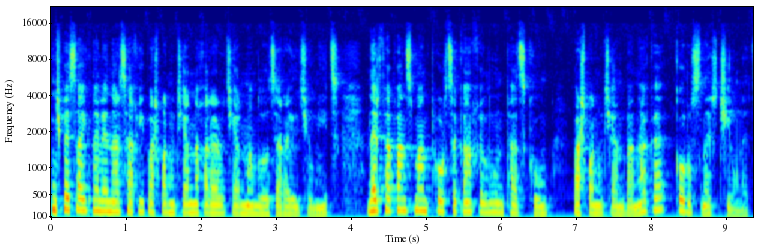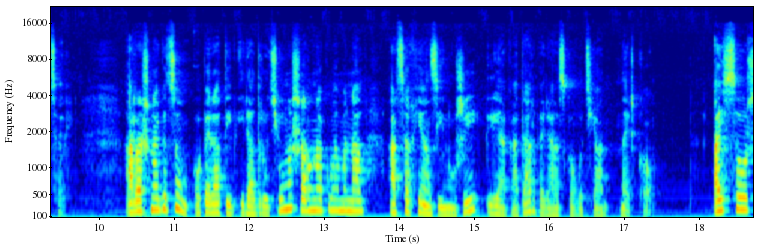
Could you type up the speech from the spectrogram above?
Ինչպես հայտնել են Արցախի պաշտպանության նախարարության մամլոյցարայությունից, ներթափանցման փորձը կանխելու ընթացքում պաշտպանության բանակը կորուստներ չի ունեցել։ Առաջնագծում օպերատիվ իրադրությունը շարունակում է մնալ Արցախյան զինուժի լիակատար վերահսկողության ներքո։ Այսօր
